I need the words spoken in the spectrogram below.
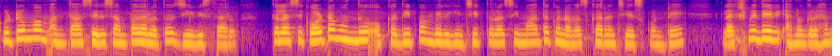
కుటుంబం అంతా సిరి సంపదలతో జీవిస్తారు. తులసి కోట ముందు ఒక దీపం వెలిగించి తులసి మాతకు నమస్కారం చేసుకుంటే లక్ష్మీదేవి అనుగ్రహం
